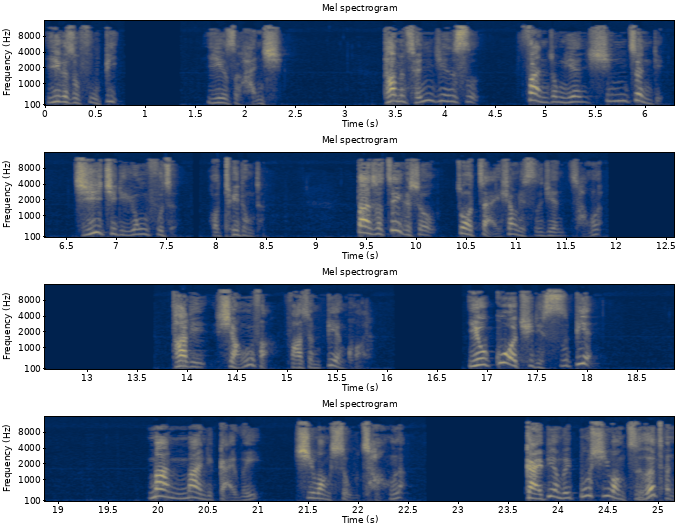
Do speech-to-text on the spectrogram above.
一个是富弼，一个是韩琦，他们曾经是范仲淹新政的积极的拥护者和推动者，但是这个时候做宰相的时间长了。他的想法发生变化了，由过去的思变，慢慢的改为希望守长了，改变为不希望折腾。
